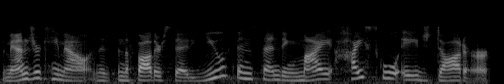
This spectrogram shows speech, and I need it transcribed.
The manager came out, and the, and the father said, You have been sending my high school age daughter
